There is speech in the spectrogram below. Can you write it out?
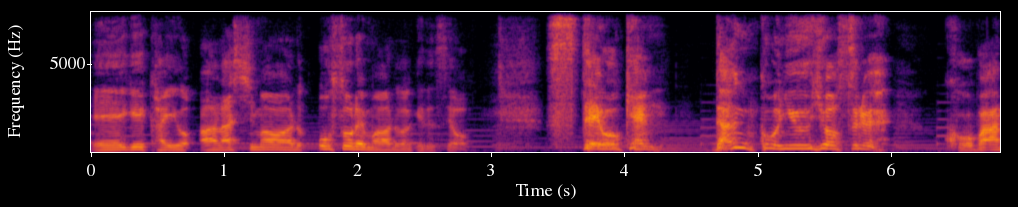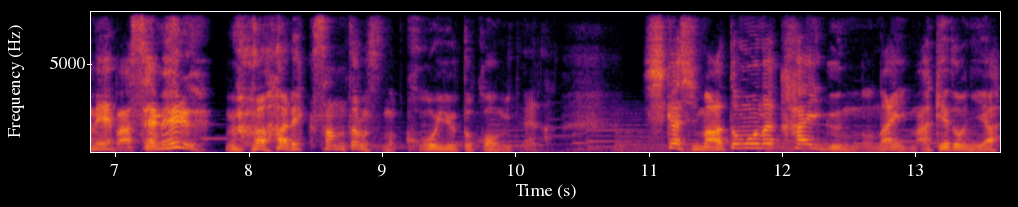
エーゲ海を荒らし回る恐れもあるわけですよ。捨ておけん断固入場する拒めば攻める アレクサンドロスのこういうとこみたいな。しかしまともな海軍のないマケドニア、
